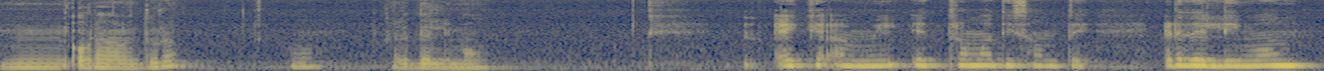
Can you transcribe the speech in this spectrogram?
mm, Hora de Aventura? El del limón. Es que a mí es traumatizante. El del limón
